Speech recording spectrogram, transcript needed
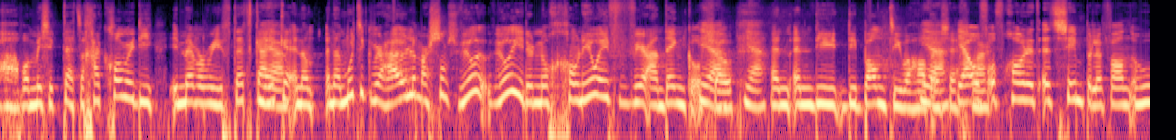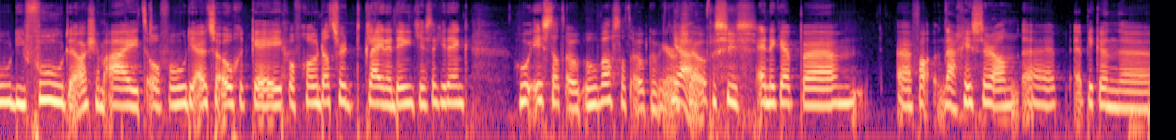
oh, wat mis ik Ted? Dan ga ik gewoon weer die In Memory of Ted kijken Ja. en, dan, en dan moet ik weer huilen. Maar soms wil, wil je er nog gewoon heel even weer aan denken of ja, zo. Ja. En, en die, die band die we hadden, zeg ja, of, maar. of gewoon het, het simpele van hoe die voelde als je hem aait. Of hoe die uit zijn ogen keek. Of gewoon dat soort kleine dingetjes. Dat je denkt, hoe is dat ook? Hoe was dat ook alweer? ja, zo? precies. En ik heb eh, van, nou, gisteren dan, eh, heb ik een eh,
